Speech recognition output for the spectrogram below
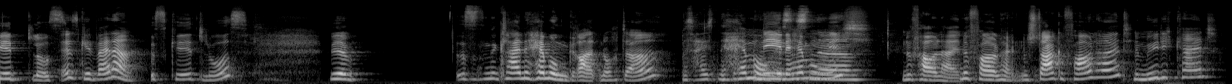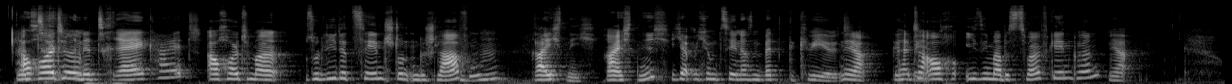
geht los. Es geht weiter. Es geht los. Wir. Es ist eine kleine Hemmung gerade noch da. Was heißt eine Hemmung? Nee, eine Hemmung eine, nicht. Eine Faulheit. Eine Faulheit, eine starke Faulheit. Eine Müdigkeit. Auch Eine heute- Tr- Eine Trägheit. Auch heute mal solide zehn Stunden geschlafen. Mhm. Reicht nicht. Reicht nicht. Ich habe mich um 10 aus dem Bett gequält. Ja. Gequält. Hätte auch easy mal bis zwölf gehen können. Ja.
